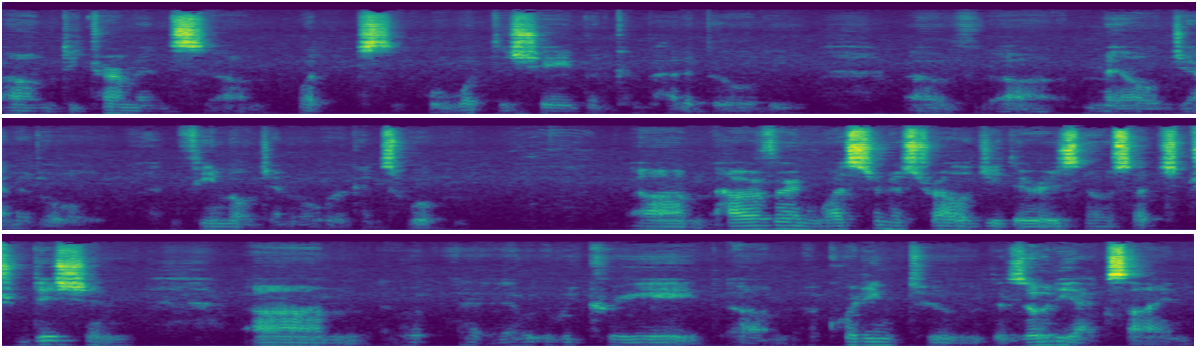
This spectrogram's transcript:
um, determines um, what, what the shape and compatibility of uh, male genital and female genital organs will be. Um, however, in Western astrology, there is no such tradition. Um, we create, um, according to the zodiac sign,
